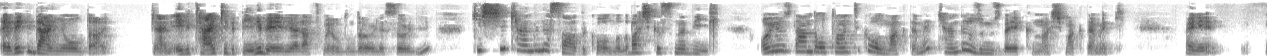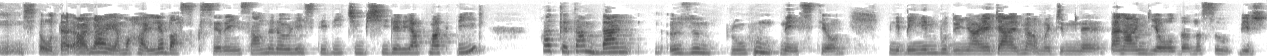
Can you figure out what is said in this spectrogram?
eve giden yolda yani evi terk edip yeni bir ev yaratma yolunda öyle söyleyeyim. Kişi kendine sadık olmalı, başkasına değil. O yüzden de otantik olmak demek kendi özümüzle yakınlaşmak demek. Hani işte o derler ya mahalle baskısı ya da insanlar öyle istediği için bir şeyleri yapmak değil hakikaten ben özüm, ruhum ne istiyor? Hani benim bu dünyaya gelme amacım ne? Ben hangi yolda nasıl bir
